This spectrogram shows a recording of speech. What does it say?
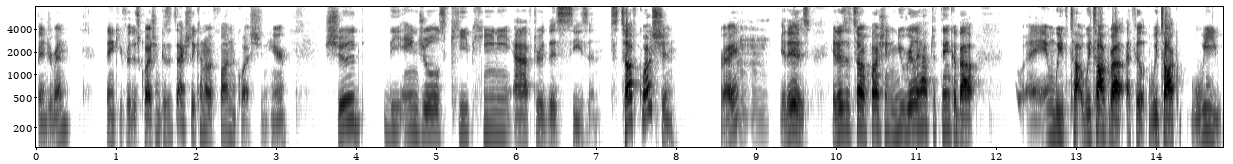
Benjamin. Thank you for this question because it's actually kind of a fun question here. Should the Angels keep Heaney after this season? It's a tough question, right? Mhm. It is. It is a tough question. You really have to think about, and we've talked. We talk about. I feel we talk. We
